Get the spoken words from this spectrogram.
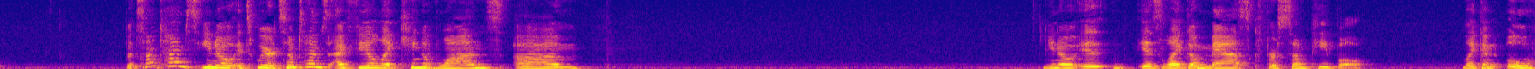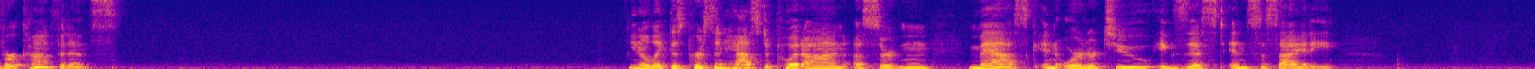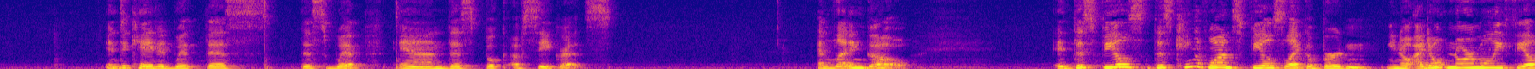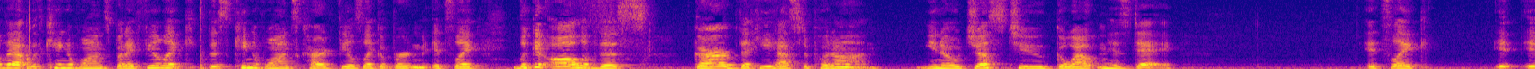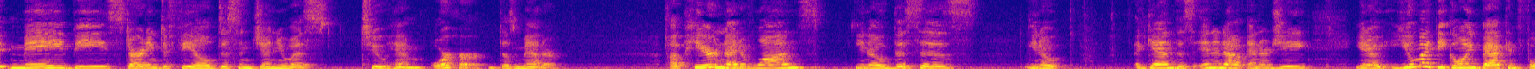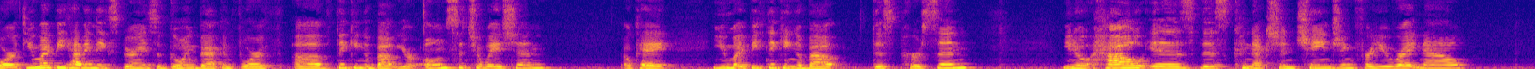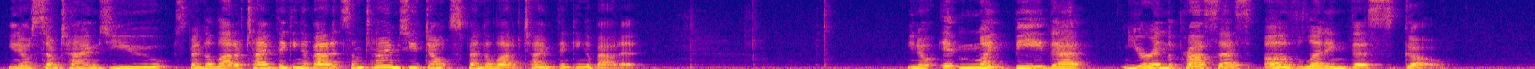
but sometimes, you know, it's weird. Sometimes I feel like King of Wands, um, you know, it is like a mask for some people, like an overconfidence. You know, like this person has to put on a certain mask in order to exist in society. Indicated with this this whip and this book of secrets. And letting go it, this feels this king of wands feels like a burden. You know i don't normally feel that with king of wands but i feel like this king of wands card feels like a burden. It's like look at all of this garb that he has to put on you know just to go out in his day. It's like it it may be starting to feel disingenuous to him or her doesn't matter. Up here knight of wands you know this is you know, again, this in and out energy, you know, you might be going back and forth. You might be having the experience of going back and forth of thinking about your own situation. Okay. You might be thinking about this person. You know, how is this connection changing for you right now? You know, sometimes you spend a lot of time thinking about it, sometimes you don't spend a lot of time thinking about it. You know, it might be that you're in the process of letting this go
